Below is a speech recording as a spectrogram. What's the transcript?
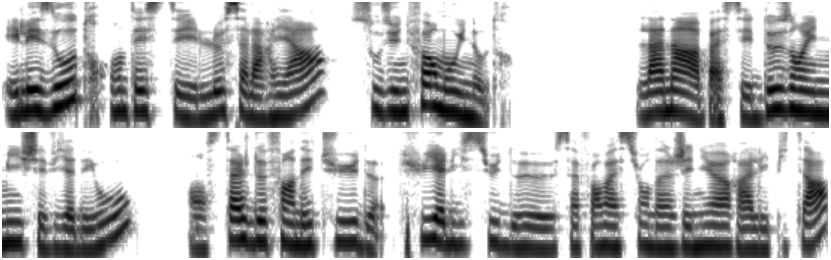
et les autres ont testé le salariat sous une forme ou une autre. Lana a passé deux ans et demi chez Viadeo, en stage de fin d'études, puis à l'issue de sa formation d'ingénieur à l'EPITA.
